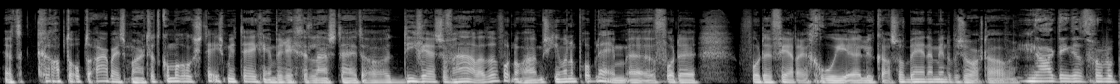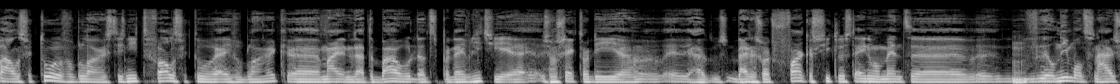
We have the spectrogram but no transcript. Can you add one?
Het op de arbeidsmarkt. Dat komen we ook steeds meer tegen in berichten de laatste tijd. Oh, diverse verhalen. Dat wordt nog misschien wel een probleem uh, voor, de, voor de verdere groei, uh, Lucas. Of ben je daar minder bezorgd over? Nou, ik denk dat het voor bepaalde sectoren van belang is. Het is niet voor alle sectoren even belangrijk. Uh, maar inderdaad, de bouw, dat is per definitie uh, zo'n sector die ja, bijna een soort varkenscyclus. Het ene moment hm. wil niemand zijn huis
